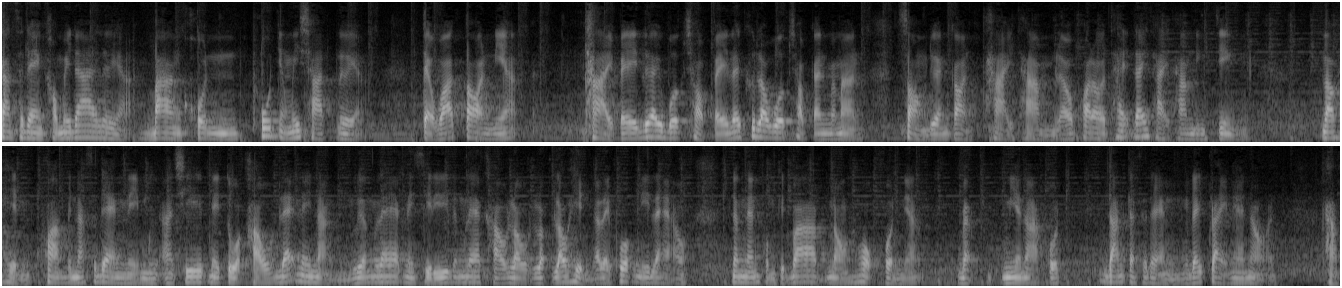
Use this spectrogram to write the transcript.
การแสดงเขาไม่ได้เลยอะบางคนพูดยังไม่ชัดเลยอะแต่ว่าตอนเนี้ยถ่ายไปเรื่อยเวิร์กช็อปไปเรื่อยคือเราเวิร์กช็อปกันประมาณ 2 เดือนก่อนถ่ายทำแล้วพอเราได้ถ่ายทำจริง ๆ เราเห็นความเป็นนักแสดงในมืออาชีพในตัวเขาและในหนังเรื่องแรกในซีรีส์เรื่องแรกเขาเราเราเราเห็นอะไรพวกนี้แล้ว ดังนั้นผมคิดว่าน้องหกคนเนี้ยแบบมีอนาคตด้านการแสดงได้ไกลแน่นอนครับ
